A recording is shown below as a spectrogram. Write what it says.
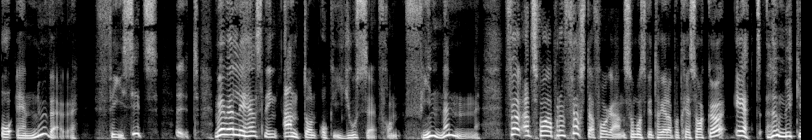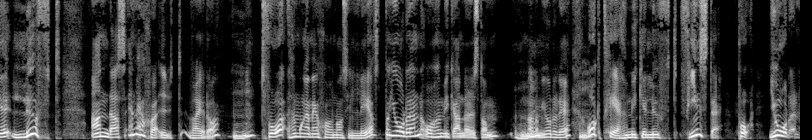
Och ännu värre, fisits ut. Med vänlig hälsning Anton och Josse från Finnen. För att svara på den första frågan så måste vi ta reda på tre saker. Ett, Hur mycket luft andas en människa ut varje dag? Två, hur många människor har någonsin levt på jorden och hur mycket andades de när de gjorde det? Och tre, hur mycket luft finns det på jorden?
